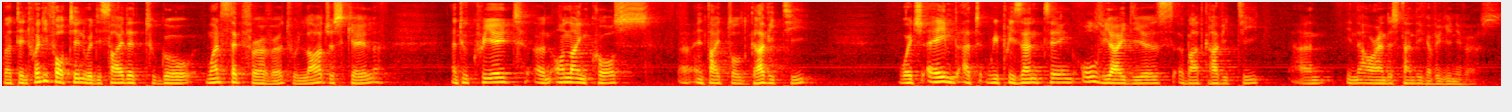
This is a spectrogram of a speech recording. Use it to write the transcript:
But in 2014, we decided to go one step further to a larger scale and to create an online course entitled Gravity, which aimed at representing all the ideas about gravity and in our understanding of the universe.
